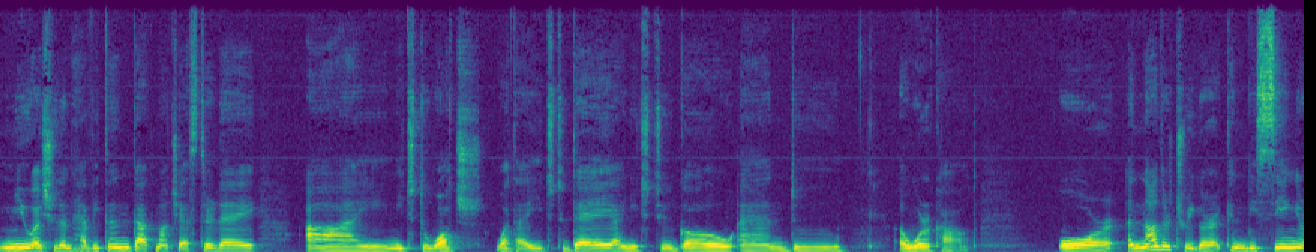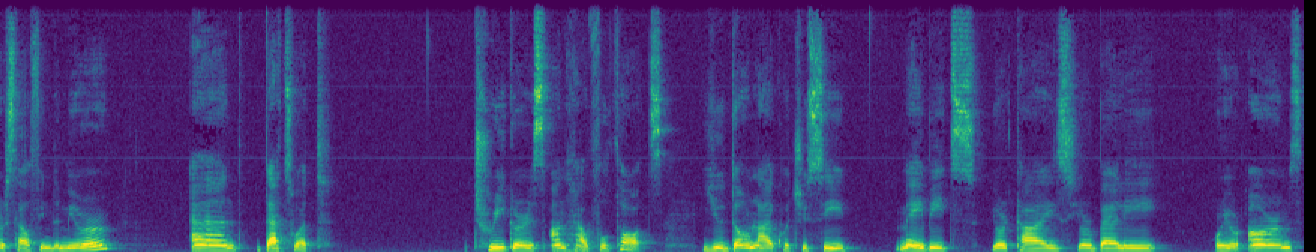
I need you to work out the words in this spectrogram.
knew I shouldn't have eaten that much yesterday, I need to watch what I eat today, I need to go and do a workout. Or another trigger can be seeing yourself in the mirror and that's what triggers unhelpful thoughts. You don't like what you see. Maybe it's your thighs, your belly, or your arms,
